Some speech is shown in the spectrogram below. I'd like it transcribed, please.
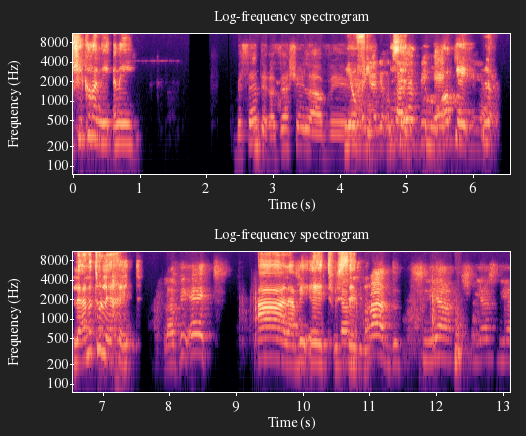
שיקו, אני... בסדר, אז זו השאלה, ו... יופי, אני רוצה להביא עט. אוקיי, לא, לאן את הולכת? להביא עט. אה, להביא עט, בסדר. מהמשרד, שנייה, שנייה, שנייה.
